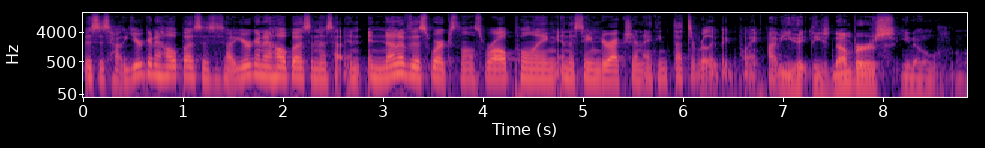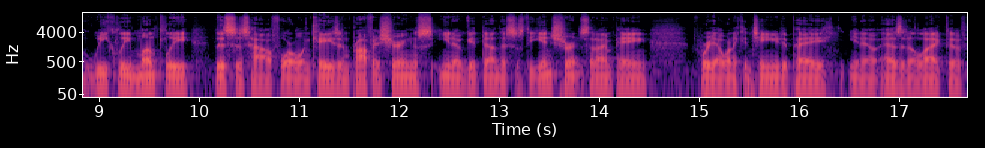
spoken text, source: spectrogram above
this is how you're going to help us this is how you're going to help us and this and, and, none of this works unless we're all pulling in the same direction. I think that's a really big point. I mean you hit these numbers you know weekly monthly. This is how 401ks and profit sharings you know get done. This is the insurance that i'm paying for you. I want to continue to pay, you know, as an elective.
